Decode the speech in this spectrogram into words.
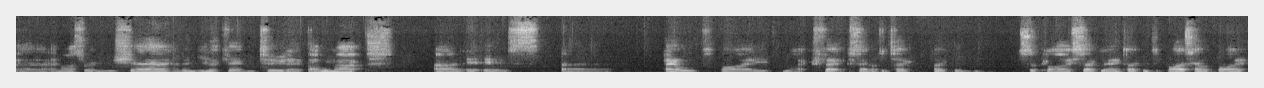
uh, a nice revenue share, and then you look into their bubble maps, and it is uh, held by like 30% of the to- token supply, circulating token supply is held by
